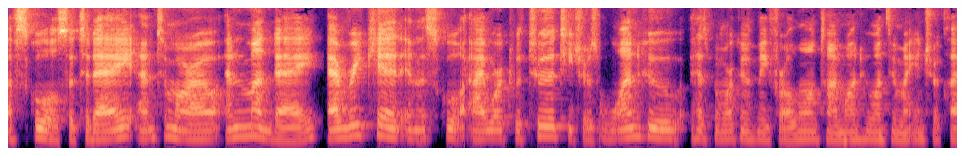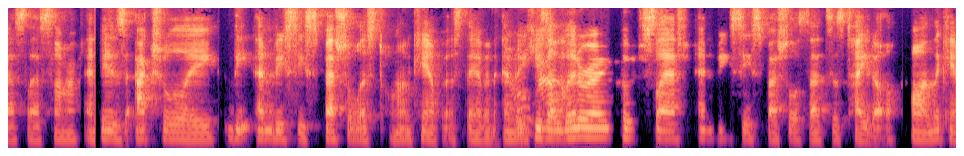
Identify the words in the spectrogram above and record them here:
of school. So, today and tomorrow and Monday, every kid in the school, I worked with two of the teachers, one who has been working with me for a long time, one who went through my intro class last summer and is actually the NVC specialist on campus. They have an NVC, oh, he's a literary coach slash NVC specialist. That's his title on the campus.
